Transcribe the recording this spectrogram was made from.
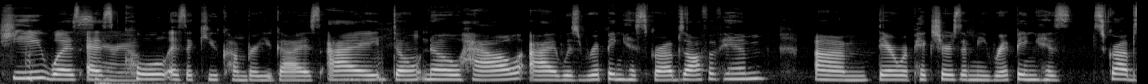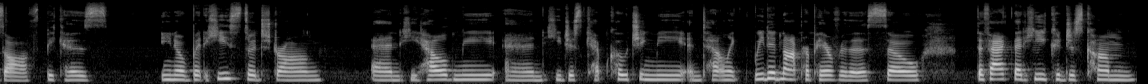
he was scenario. as cool as a cucumber you guys i don't know how i was ripping his scrubs off of him um, there were pictures of me ripping his scrubs off because you know but he stood strong and he held me and he just kept coaching me and telling like we did not prepare for this so the fact that he could just come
